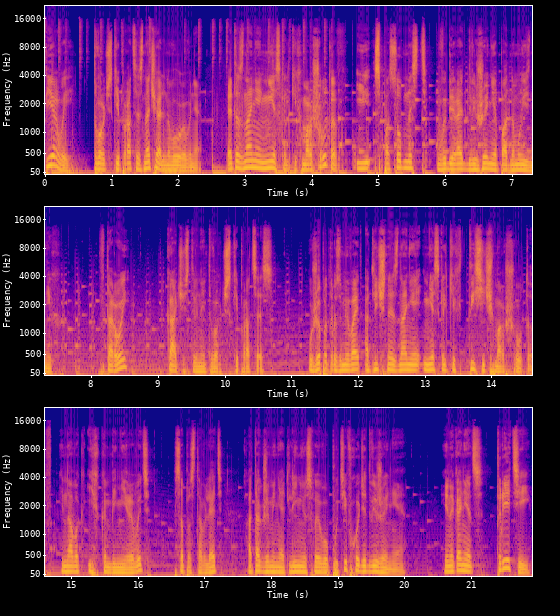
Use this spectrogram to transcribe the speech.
Первый – творческий процесс начального уровня. Это знание нескольких маршрутов и способность выбирать движение по одному из них. Второй – качественный творческий процесс. Уже подразумевает отличное знание нескольких тысяч маршрутов и навык их комбинировать, сопоставлять а также менять линию своего пути в ходе движения. И, наконец, третий,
